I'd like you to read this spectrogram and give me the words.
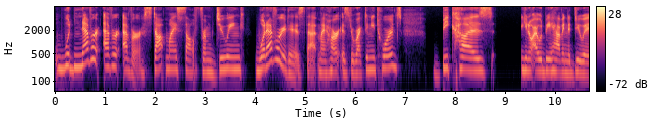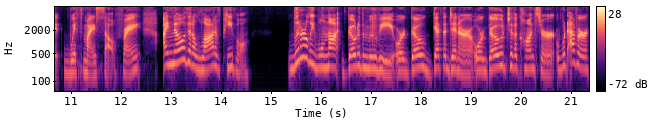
would never, ever, ever stop myself from doing whatever it is that my heart is directing me towards because you know, I would be having to do it with myself, right? I know that a lot of people literally will not go to the movie or go get the dinner or go to the concert or whatever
